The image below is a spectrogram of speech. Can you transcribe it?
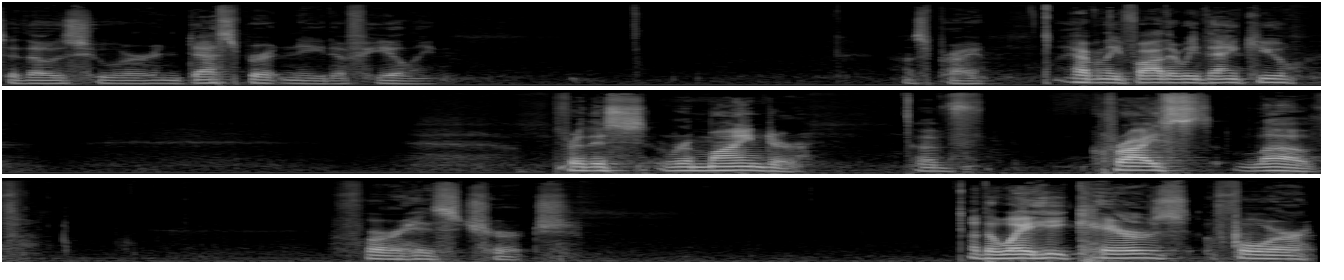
to those who are in desperate need of healing. Let's pray. Heavenly Father, we thank you for this reminder of Christ's love for his church. The way he cares for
